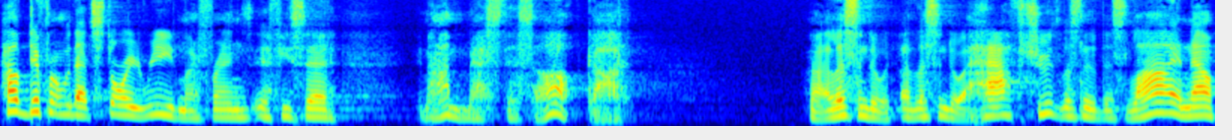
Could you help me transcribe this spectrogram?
How different would that story read, my friends, if he said, Man, I messed this up, God. I listened to. I listened to a half truth, listened to this lie, and now,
